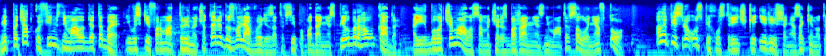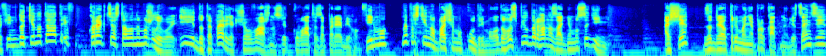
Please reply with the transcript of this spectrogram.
Від початку фільм знімали для тебе, і вузький формат 3 на 4 дозволяв вирізати всі попадання Спілберга у кадр, а їх було чимало саме через бажання знімати в салоні авто. Але після успіху стрічки і рішення закинути фільм до кінотеатрів, корекція стала неможливою. І дотепер, якщо уважно слідкувати за перебігом фільму, ми постійно бачимо кудрі молодого Спілберга на задньому сидінні. А ще, задля отримання прокатної ліцензії,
